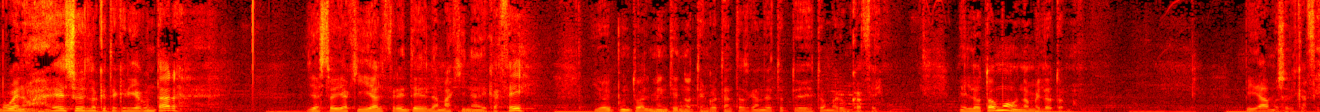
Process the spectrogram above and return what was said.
Bueno, eso es lo que te quería contar. Ya estoy aquí al frente de la máquina de café y hoy puntualmente no tengo tantas ganas de tomar un café. ¿Me lo tomo o no me lo tomo? Pidamos el café.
